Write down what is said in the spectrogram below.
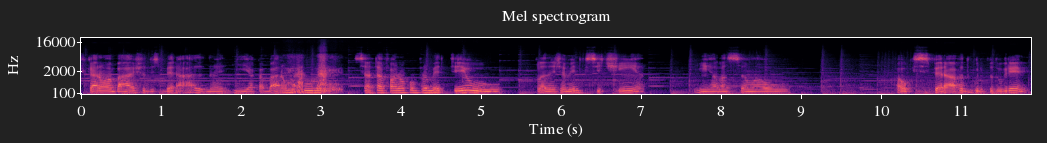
ficaram abaixo do esperado, né? E acabaram por de certa forma comprometer o planejamento que se tinha em relação ao ao que se esperava do grupo do Grêmio.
